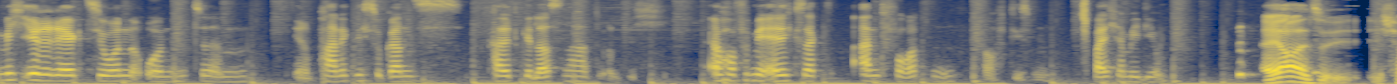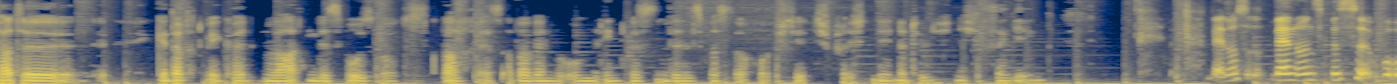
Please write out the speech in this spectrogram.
mich ihre Reaktion und ähm, ihre Panik nicht so ganz kalt gelassen hat. Und ich erhoffe mir ehrlich gesagt Antworten auf diesem Speichermedium. Ja, also ich hatte gedacht, wir könnten warten, bis Wosos wach ist, aber wenn du unbedingt wissen willst, was darauf steht, spricht mir natürlich nichts dagegen. Wenn uns, wenn uns bis, wo,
